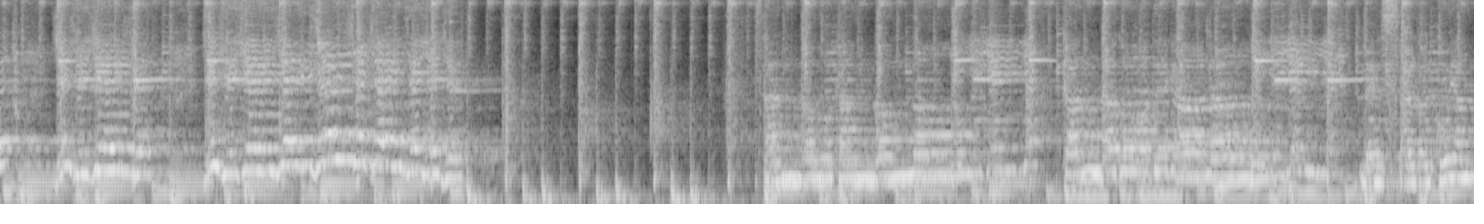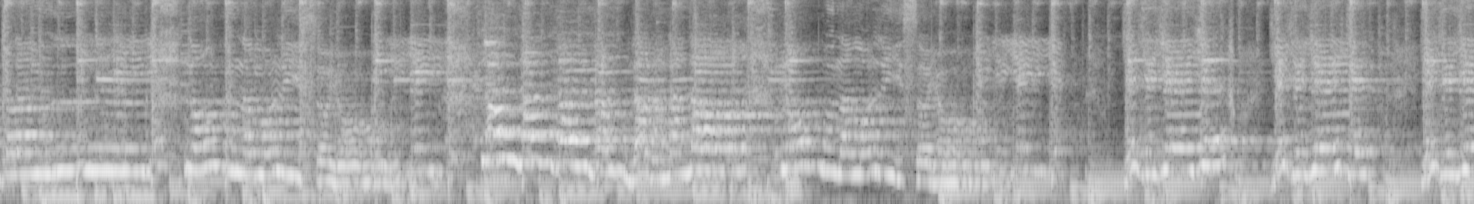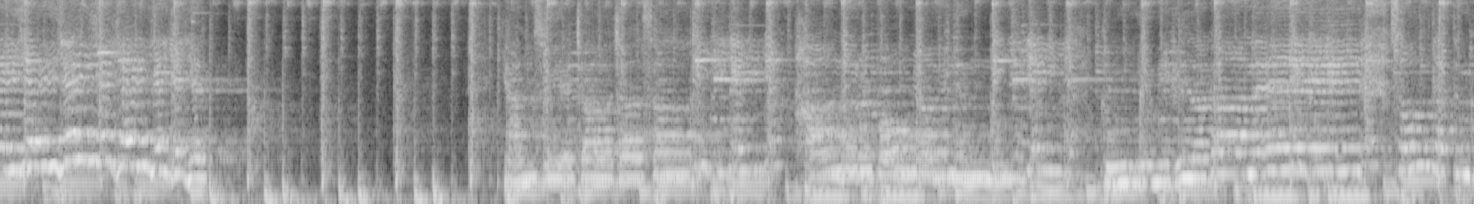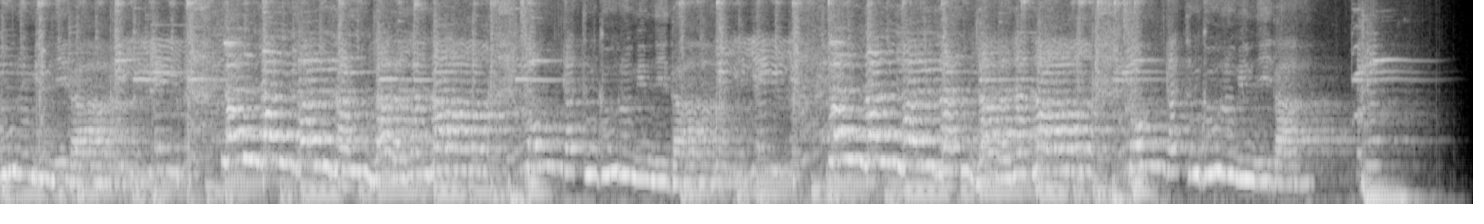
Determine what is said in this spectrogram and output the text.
살던 고향 땅 너무나 멀리 있어요. 라라라라라라라. 너무나 멀리 있어요. 향수에 젖어서 봅니다. 랄랄랄랄라라라라 손 같은 구름입니다.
